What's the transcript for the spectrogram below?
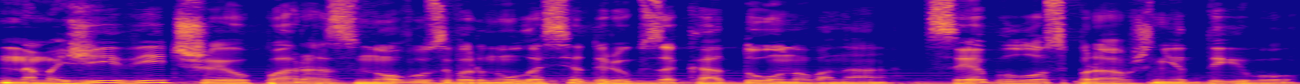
На межі відчаю пара знову звернулася до рюкзака Донована. Це було справжнє диво.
